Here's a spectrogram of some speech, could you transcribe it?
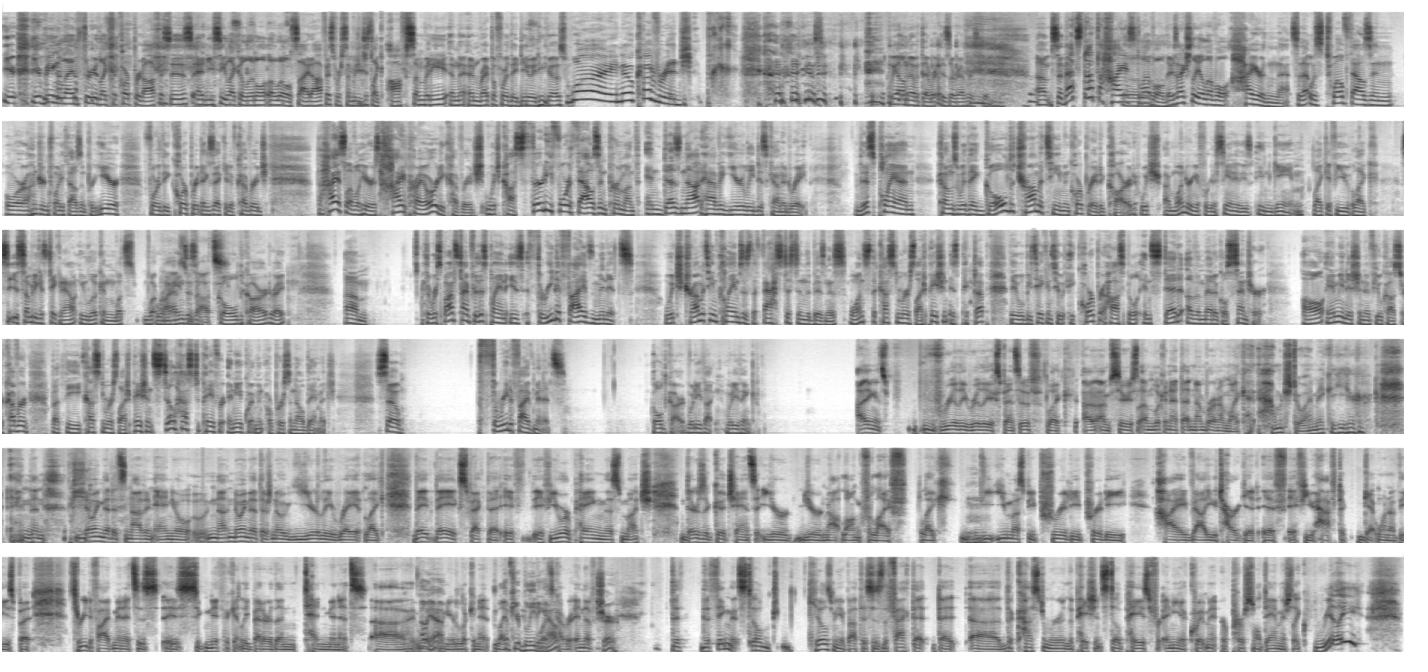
you're you're being led through like the corporate offices, and you see like a little a little side office where somebody just like off somebody, and then, and right before they do it, he goes, "Why no coverage?" we all know what that is a reference to. Um, so that's not the highest level. There's actually a level higher than that. So that was twelve thousand or one hundred twenty thousand per year for the corporate executive coverage. The highest level here is high priority coverage, which costs thirty four thousand per month and does not have a yearly discounted rate. This plan comes with a gold trauma team incorporated card, which I'm wondering if we're going to see any of these in game. Like if you like see somebody gets taken out and you look and what's what remains is a gold card, right? Um, the response time for this plan is three to five minutes, which Trauma Team claims is the fastest in the business. Once the customer slash patient is picked up, they will be taken to a corporate hospital instead of a medical center. All ammunition and fuel costs are covered, but the customer slash patient still has to pay for any equipment or personnel damage. So, three to five minutes. Gold card. What do you think? What do you think? I think it's really, really expensive. Like I, I'm serious. I'm looking at that number and I'm like, how much do I make a year? And then knowing that it's not an annual, not knowing that there's no yearly rate, like they they expect that if if you are paying this much, there's a good chance that you're you're not long for life. Like mm-hmm. y- you must be pretty pretty high value target if if you have to get one of these. But three to five minutes is is significantly better than ten minutes. Uh, when, yeah. when you're looking at like If you're bleeding what's out, covered. And the Sure. the the thing that still kills me about this is the fact that that uh, the customer and the patient still pays for any equipment or personal damage. Like, really,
